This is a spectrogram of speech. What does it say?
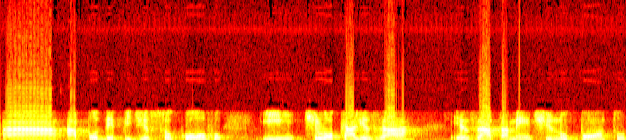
a, a poder pedir socorro e te localizar exatamente no ponto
